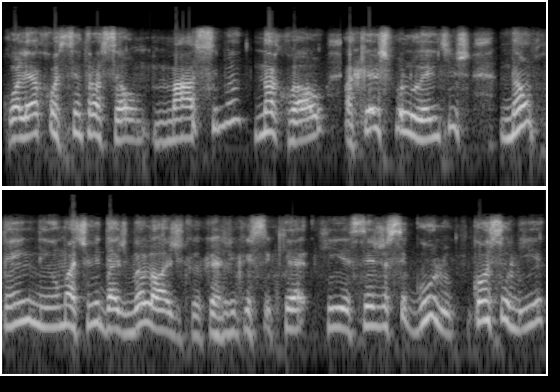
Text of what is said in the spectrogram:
qual é a concentração máxima na qual aqueles poluentes não têm nenhuma atividade biológica, que, que, que, que seja seguro consumir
